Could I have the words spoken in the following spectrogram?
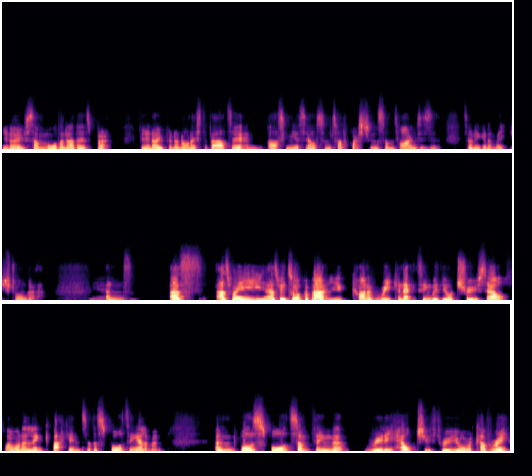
you know some more than others but being open and honest about it and asking yourself some tough questions sometimes is a, it's only going to make you stronger. Yeah. and as as we as we talk about you kind of reconnecting with your true self i want to link back into the sporting element. And was sport something that really helped you through your recovery?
